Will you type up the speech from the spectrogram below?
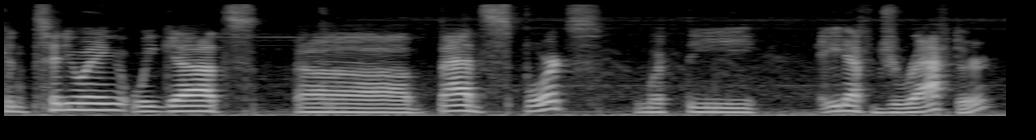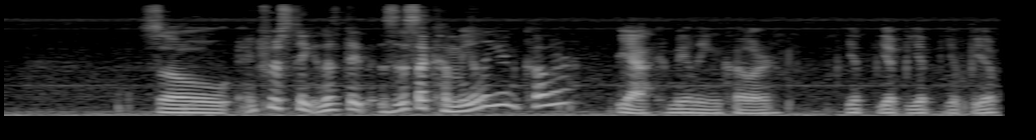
continuing, we got uh, Bad Sports with the 8F Drafter. So, interesting. Is this, is this a chameleon color? Yeah, chameleon color. Yep, yep, yep, yep, yep.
